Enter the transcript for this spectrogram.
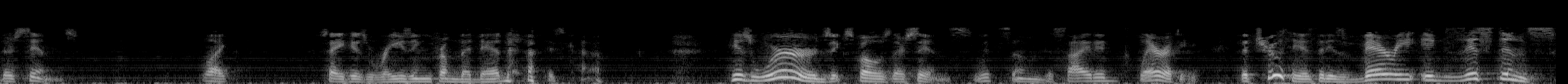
their sins. Like, say, his raising from the dead. his words expose their sins with some decided clarity. The truth is that his very existence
